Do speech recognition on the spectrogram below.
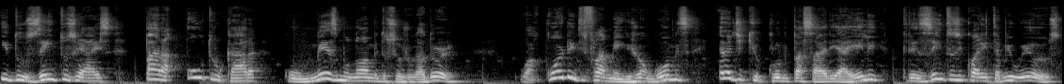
e 200 reais para outro cara com o mesmo nome do seu jogador? O acordo entre Flamengo e João Gomes era de que o clube passaria a ele 340 mil euros,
